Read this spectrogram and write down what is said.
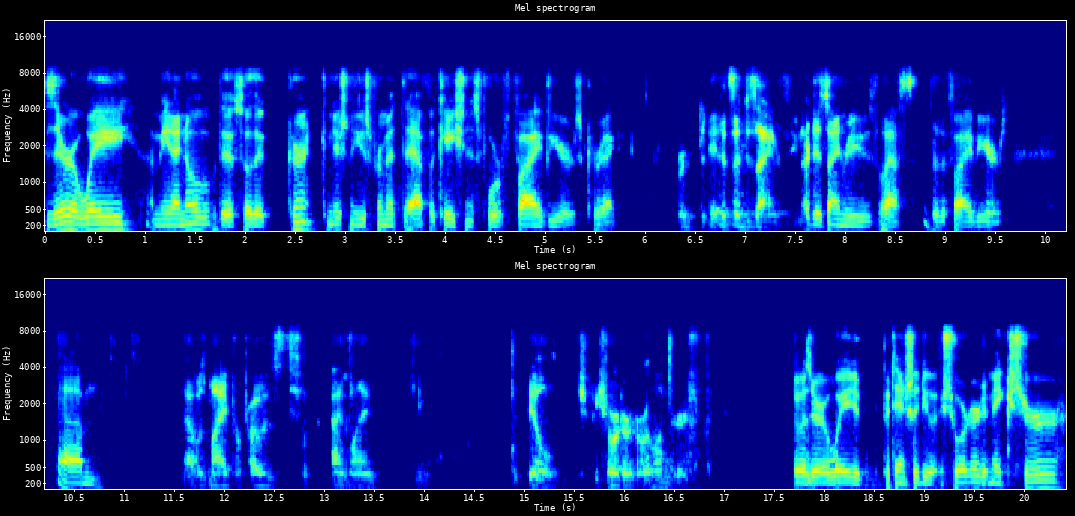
Is there a way, I mean, I know the, so the current conditional use permit, the application is for five years, correct? or It's a design. review. Our design reviews last for the five years. Um, That was my proposed timeline. If you Feel it should be shorter or longer. So is there a way to potentially do it shorter to make sure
